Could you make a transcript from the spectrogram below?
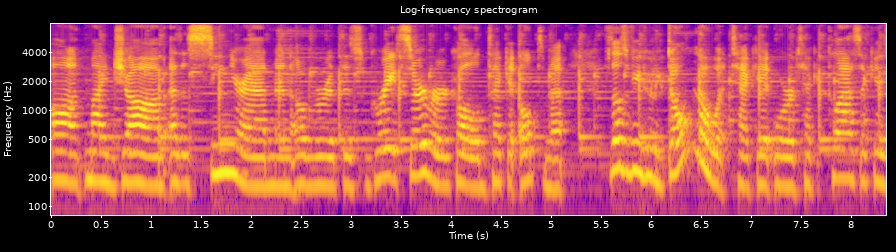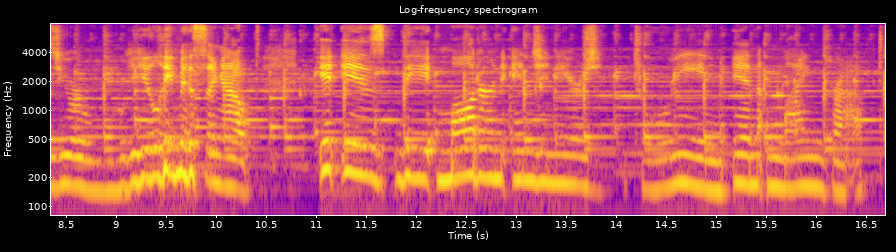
on my job as a senior admin over at this great server called Tekkit Ultimate. For those of you who don't know what Tekkit or Tekkit Classic is, you're really missing out. It is the modern engineer's dream in Minecraft.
